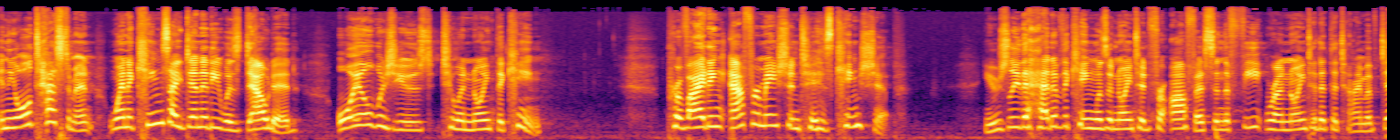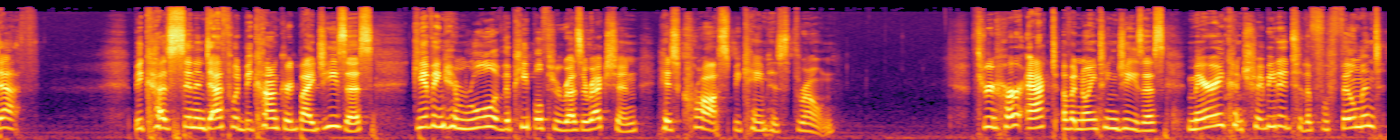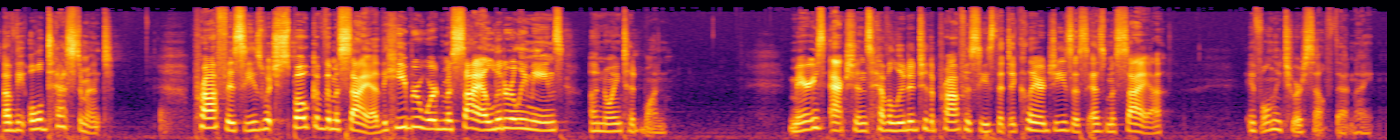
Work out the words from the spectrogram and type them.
In the Old Testament, when a king's identity was doubted, oil was used to anoint the king, providing affirmation to his kingship. Usually, the head of the king was anointed for office, and the feet were anointed at the time of death. Because sin and death would be conquered by Jesus, giving him rule of the people through resurrection, his cross became his throne. Through her act of anointing Jesus, Mary contributed to the fulfillment of the Old Testament prophecies which spoke of the Messiah. The Hebrew word Messiah literally means anointed one. Mary's actions have alluded to the prophecies that declare Jesus as Messiah, if only to herself that night.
